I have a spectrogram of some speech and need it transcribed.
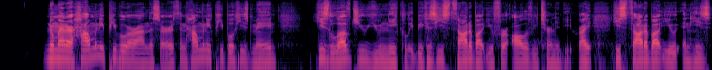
no matter how many people are on this earth and how many people he's made, he's loved you uniquely because he's thought about you for all of eternity, right? He's thought about you and he's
